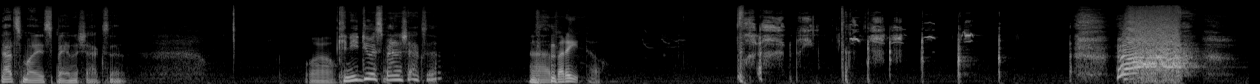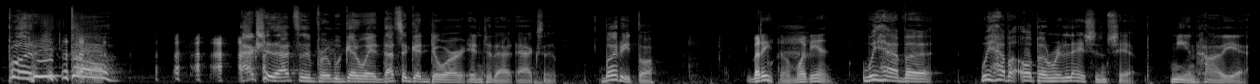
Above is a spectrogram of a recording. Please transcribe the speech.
That's my Spanish accent. Wow. Can you do a Spanish accent? Uh, burrito. Burrito. Actually, that's a good way. That's a good door into that accent. Burrito. Burrito, muy bien. We have a we have an open relationship. Me and Javier.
